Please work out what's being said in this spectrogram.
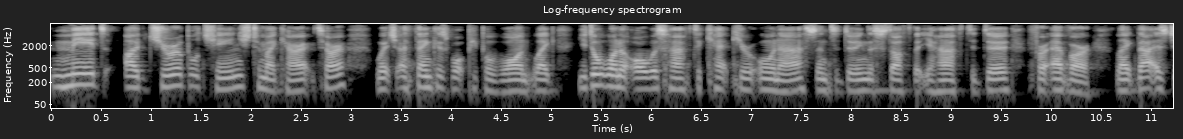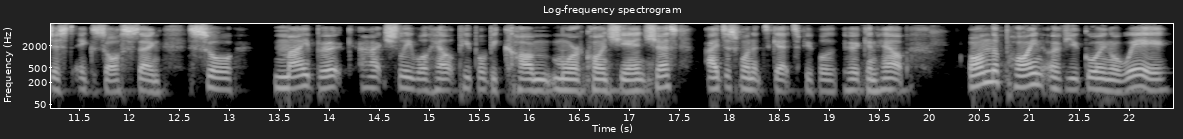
made a durable change to my character, which I think is what people want. Like, you don't want to always have to kick your own ass into doing the stuff that you have to do forever. Like, that is just exhausting. So, my book actually will help people become more conscientious. I just want it to get to people who can help. On the point of you going away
